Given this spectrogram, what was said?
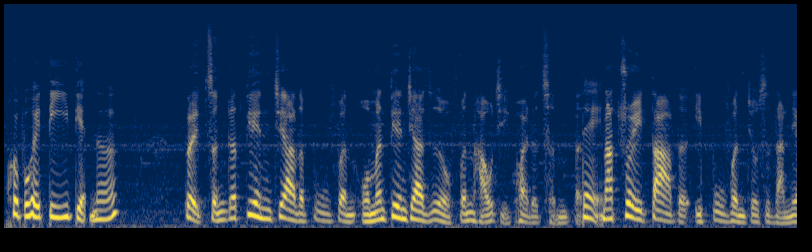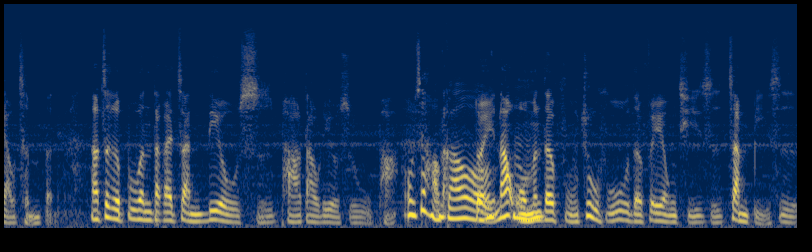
会不会低一点呢？对整个电价的部分，我们电价只有分好几块的成本。对，那最大的一部分就是燃料成本。那这个部分大概占六十趴到六十五趴。哦，这好高哦。对，那我们的辅助服务的费用其实占比是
